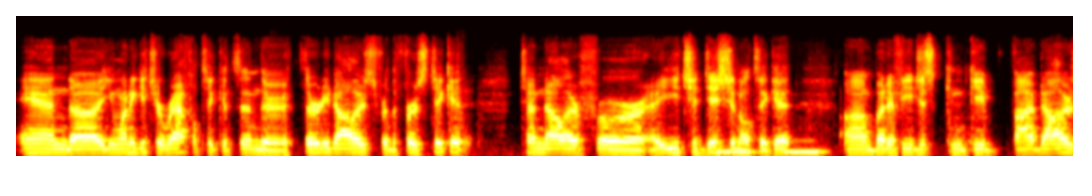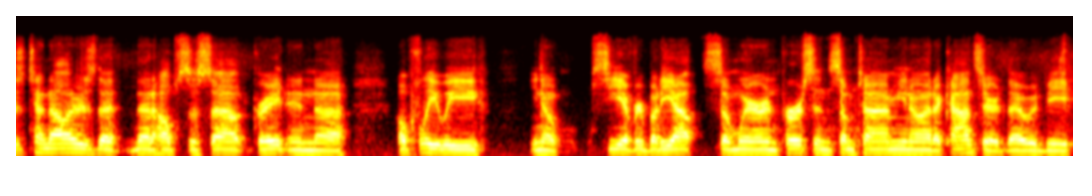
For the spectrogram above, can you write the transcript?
and, uh, you want to get your raffle tickets in. They're $30 for the first ticket, $10 for each additional ticket. Um, but if you just can keep $5, $10, that, that helps us out great. And, uh, hopefully we, you know, see everybody out somewhere in person sometime, you know, at a concert. That would be,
